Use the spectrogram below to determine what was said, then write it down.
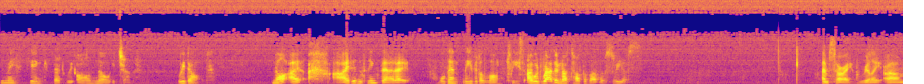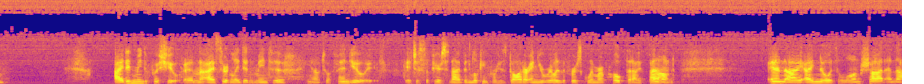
You may think that we all know each other. We don't. No, I I didn't think that. I Well, then leave it alone, please. I would rather not talk about Los Rios. I'm sorry, really. Um, I didn't mean to push you, and I certainly didn't mean to, you know, to offend you. It, it just that Pierce and I have been looking for his daughter, and you're really the first glimmer of hope that I've found. And I, I know it's a long shot, and uh,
